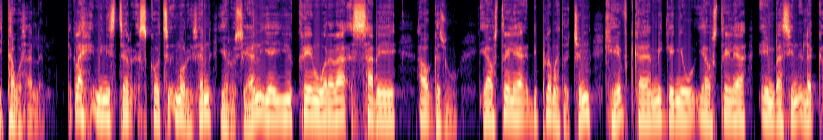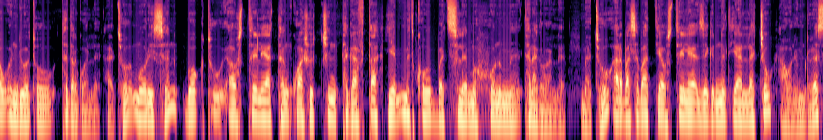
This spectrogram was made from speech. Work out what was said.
ይታወሳል። ጠቅላይ ሚኒስትር ስኮት ሞሪሰን የሩሲያን የዩክሬን ወረራ እሳቤ አወገዙ። የአውስትሬልያ ዲፕሎማቶችም ኪየቭ ከሚገኘው የአውስትሬልያ ኤምባሲን ለቀው እንዲወጡ ተደርጓል። አቶ ሞሪሰን በወቅቱ አውስትሬልያ ተንኳሾችን ተጋፍጣ የምትቆምበት ስለመሆኑም ተናግረዋል። መቶ 47 የአውስትሬልያ ዜግነት ያላቸው አሁንም ድረስ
